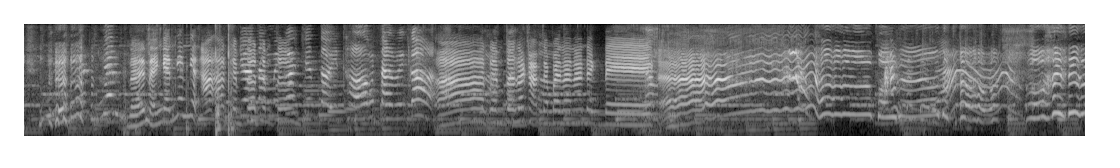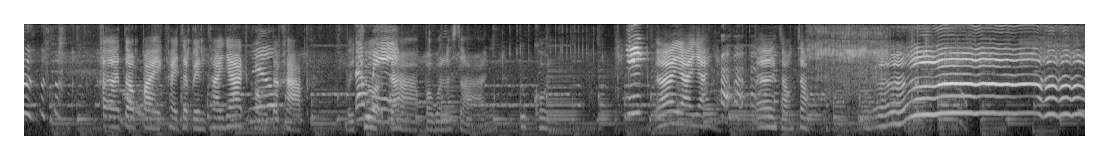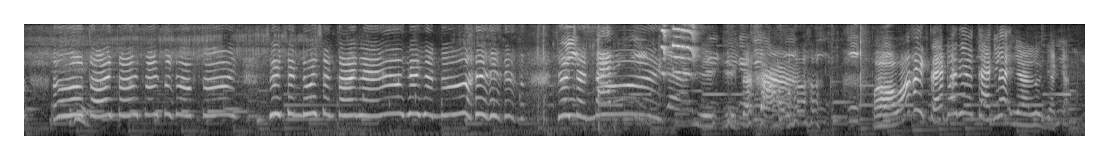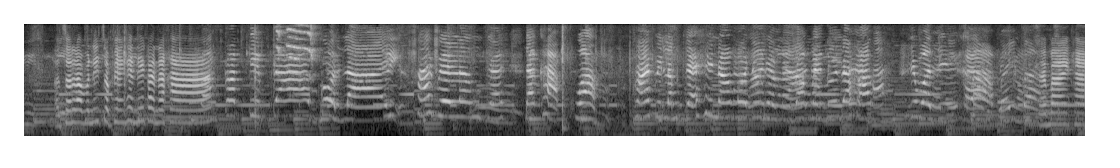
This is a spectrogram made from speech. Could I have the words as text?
ไหนไหนเงี้ยเงี้ยเงี้ยอะอะเต็มตัวเต็มตัวจะต่อยท้องแต่ไม่ก็อ่าเต็มตัวตะขาบจะไปแล้วนะเด็กๆอ่าไปแล้วตะขาบโอ้ยเอ่อต่อไปใครจะเป็นทายาทของตะขาบไปชั่วกาปวารสารทุกคนเอ้ยอยาอยาอยาเออสองสองเออ ยิงยิงตะขาบพอว่าให้แตกแล้วเนี่ยแตกแล้วอย่าลูกอย่ากัดอะสำหรับวันนี้จบเพียงแค่นี้ก่อนนะคะ กดติดตามกดไลค์ให้เป็นกำลังใจตะขับความให้เป็นกำลังใจให้น้องมาด้วยนะแม่ต้องไปด้วยนะคะสวัสดีค่ะ บ๊ายบาย บ๊ายบายค่ะ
